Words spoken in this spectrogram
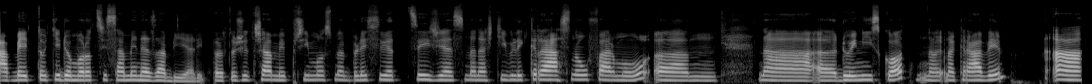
aby to ti domorodci sami nezabíjeli. Protože třeba my přímo jsme byli svědci, že jsme naštívili krásnou farmu um, na uh, dojný skot, na, na krávy. A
